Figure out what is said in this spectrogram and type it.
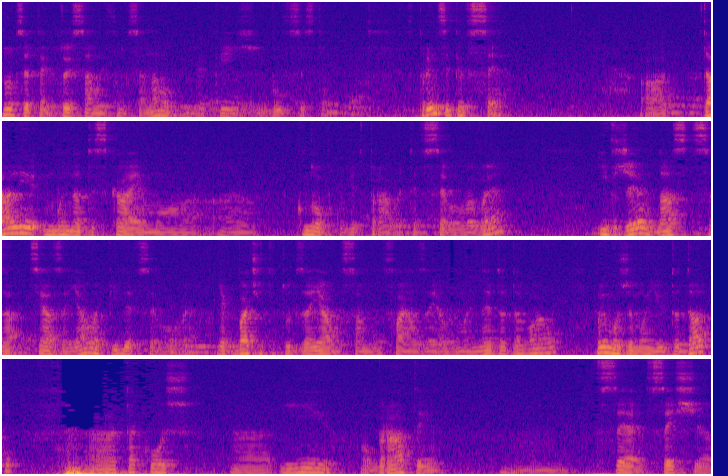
Ну, це той, самий функціонал, який був в системі. В принципі, все. Далі ми натискаємо кнопку Відправити все ВВВ, і вже в нас ця, ця заява піде все ВВВ. Як бачите, тут заяву саму файл заяви ми не додавали. Ми можемо її додати також і обрати все, все, що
